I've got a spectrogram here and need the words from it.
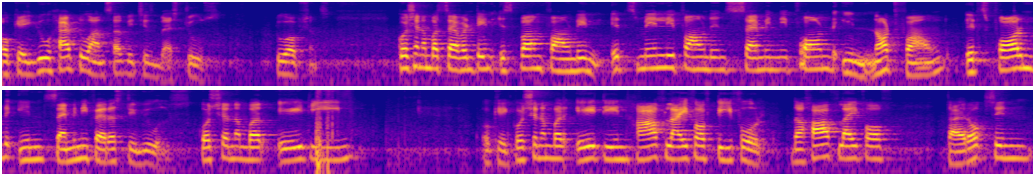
okay you have to answer which is best choose. Two options Question number 17 sperm found in. It's mainly found in semini formed in, not found. It's formed in seminiferous tubules. Question number 18. Okay, question number 18. Half life of T4. The half life of thyroxine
